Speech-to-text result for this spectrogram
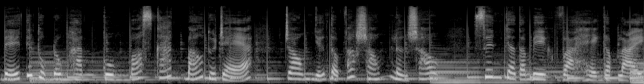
để tiếp tục đồng hành cùng podcast Báo Tuổi Trẻ trong những tập phát sóng lần sau. Xin chào tạm biệt và hẹn gặp lại.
